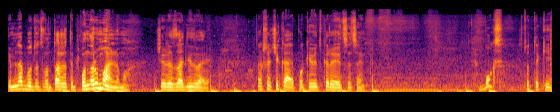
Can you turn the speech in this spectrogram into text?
і мене будуть вантажити по-нормальному через задні двері. Так що чекаю, поки відкриється цей бокс. Тут такий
